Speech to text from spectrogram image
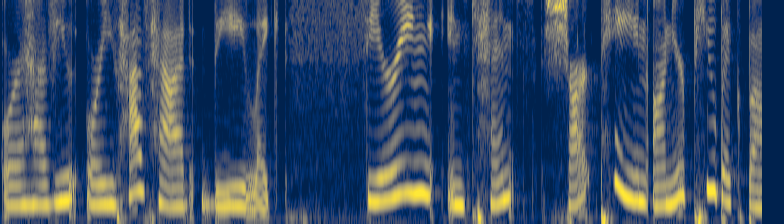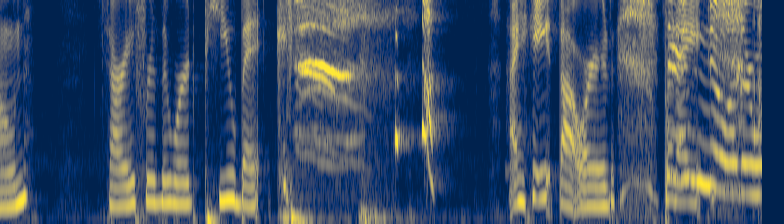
or have you or you have had the like searing intense sharp pain on your pubic bone sorry for the word pubic i hate that word but There's I, no other word.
